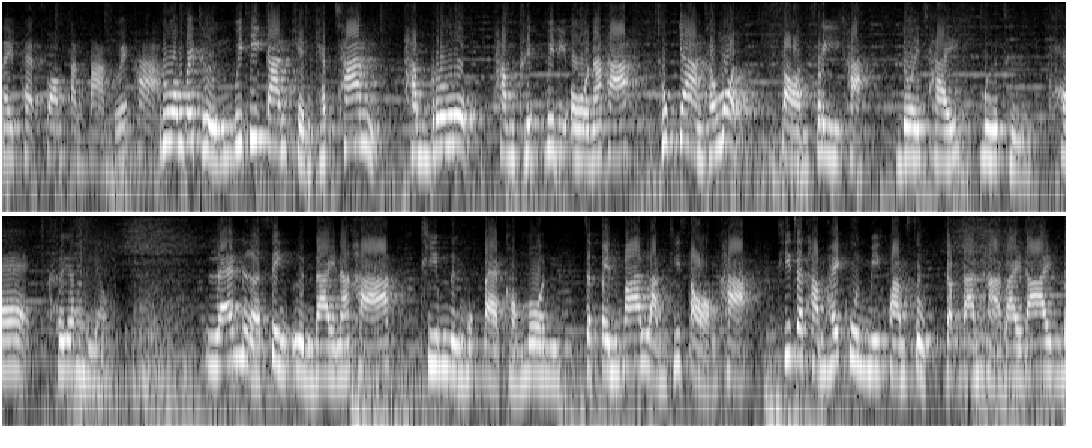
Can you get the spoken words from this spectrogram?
ในแพลตฟอร์มต่างๆ ด้วยค่ะ รวมไปถึงวิธีการเขียนแคปชั่นทำรูปทำคลิปวิดีโอนะคะ ทุกอย่างทั้งหมดสอนฟรีค่ะ โดยใช้มือถือแค่เครื่องเดียว และเหนือสิ่งอื่นใดนะคะ ทีม 168 ของมน จะเป็นบ้านหลังที่ 2 ค่ะ ที่จะทำให้คุณมีความสุขกับการหารายได้แบ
